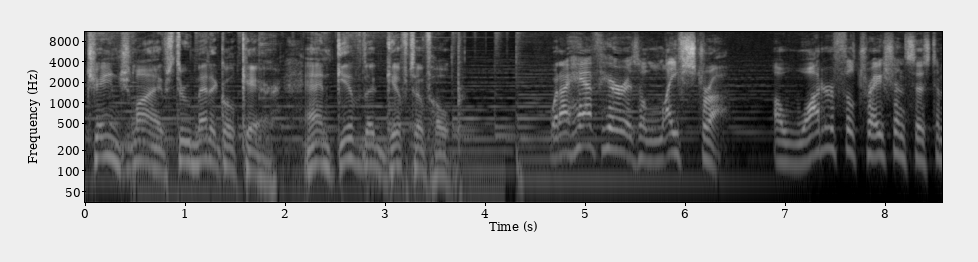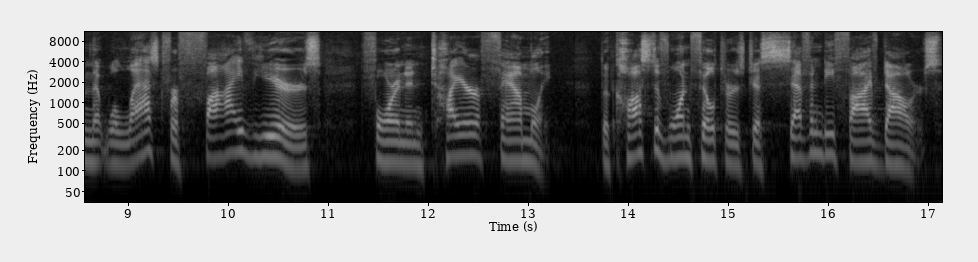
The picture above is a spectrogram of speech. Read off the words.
change lives through medical care, and give the gift of hope. What I have here is a LifeStraw, a water filtration system that will last for five years for an entire family. The cost of one filter is just $75.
